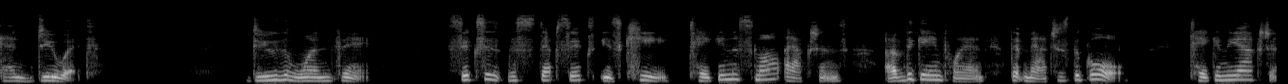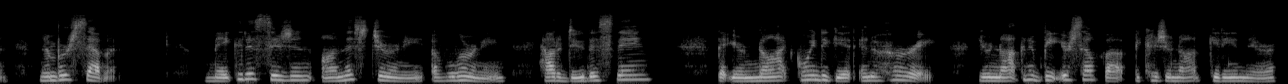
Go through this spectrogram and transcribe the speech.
and do it. Do the one thing. Six is this step six is key, taking the small actions of the game plan that matches the goal. Taking the action. Number seven, make a decision on this journey of learning how to do this thing that you're not going to get in a hurry. You're not going to beat yourself up because you're not getting there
